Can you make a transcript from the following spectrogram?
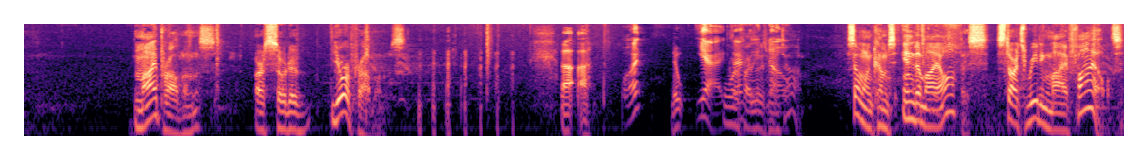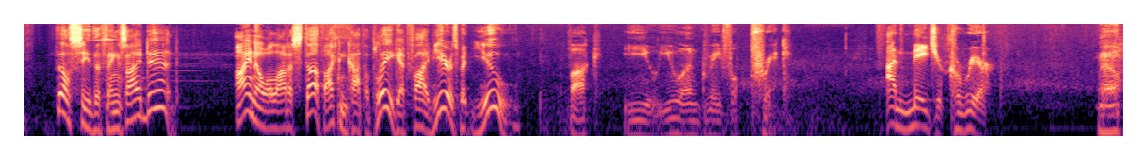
my problems are sort of your problems. Uh-uh. What? Nope. Yeah, exactly. Or if I lose no. my job. Someone comes into my office, starts reading my files. They'll see the things I did. I know a lot of stuff. I can cop a plea, get five years, but you. Fuck you, you ungrateful prick. I made your career. Well,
